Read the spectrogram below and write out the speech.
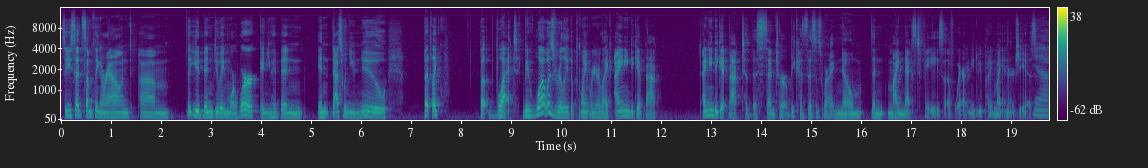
So you said something around um, that you had been doing more work and you had been in that's when you knew. But like but what? I mean what was really the point where you're like i need to get back i need to get back to this center because this is where i know then my next phase of where i need to be putting my energy is? Yeah.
